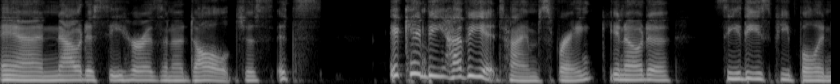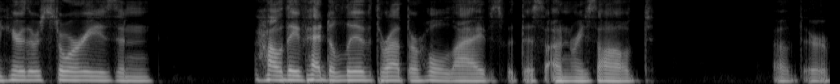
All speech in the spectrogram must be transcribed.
And now to see her as an adult just it's it can be heavy at times frank you know to see these people and hear their stories and how they've had to live throughout their whole lives with this unresolved of their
